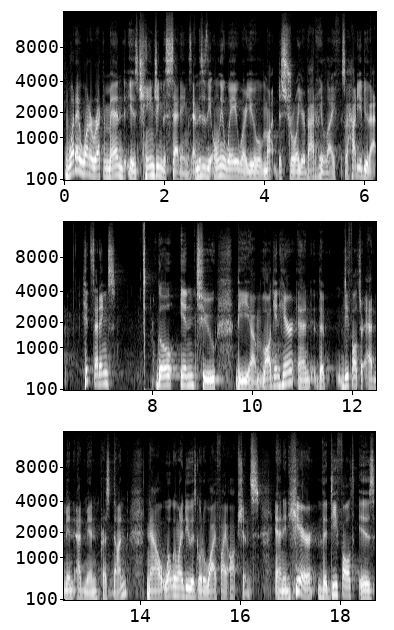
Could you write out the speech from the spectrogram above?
what I want to recommend is changing the settings, and this is the only way where you will not destroy your battery life. So how do you do that? Hit settings, go into the um, login here and the defaults are admin, admin, press done. Now what we want to do is go to Wi-Fi options and in here the default is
